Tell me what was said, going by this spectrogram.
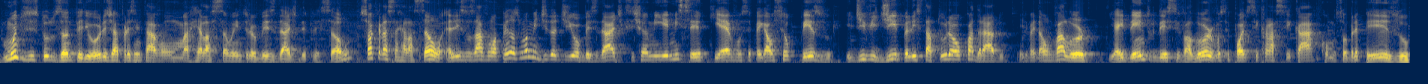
Muitos estudos anteriores já apresentavam uma relação entre obesidade e depressão, só que nessa relação eles usavam apenas uma medida de obesidade que se chama IMC, que é você pegar o seu peso e dividir pela estatura ao quadrado. Ele vai dar um valor. E aí dentro desse valor você pode se classificar como sobrepeso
